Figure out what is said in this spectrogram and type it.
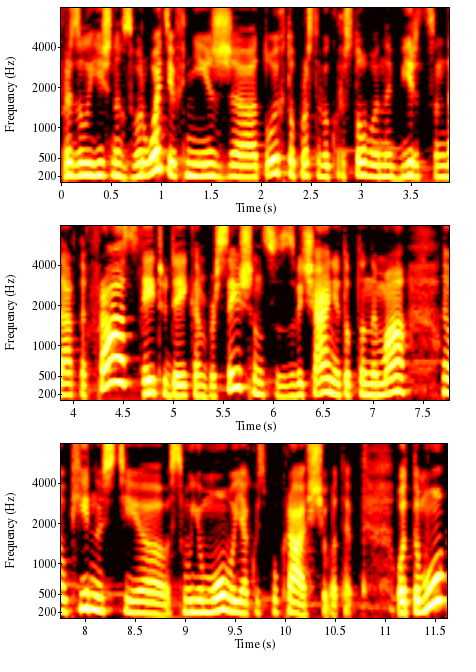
фразеологічних зворотів, ніж е, той, хто просто використовує набір стандартних фраз, day-to-day conversations, звичайні, тобто нема необхідності свою мову якось покращувати. От тому.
